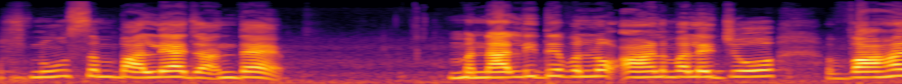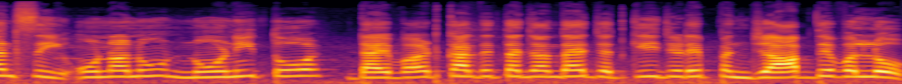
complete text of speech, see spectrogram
ਉਸ ਨੂੰ ਸੰਭਾਲਿਆ ਜਾਂਦਾ ਹੈ। ਮਨਾਲੀ ਦੇ ਵੱਲੋਂ ਆਉਣ ਵਾਲੇ ਜੋ ਵਾਹਨ ਸੀ, ਉਹਨਾਂ ਨੂੰ ਨੋਣੀ ਤੋਂ ਡਾਇਵਰਟ ਕਰ ਦਿੱਤਾ ਜਾਂਦਾ ਹੈ, ਜਦਕਿ ਜਿਹੜੇ ਪੰਜਾਬ ਦੇ ਵੱਲੋਂ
